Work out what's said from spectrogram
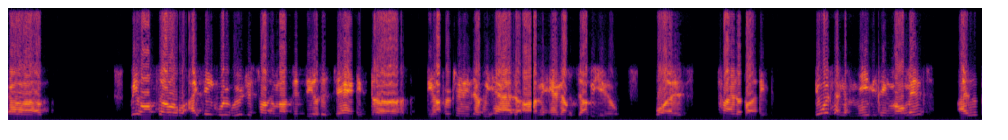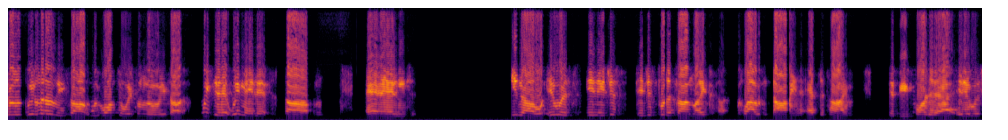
Uh, we also, I think we, we were just talking about this the other day. The the opportunity that we had on MLW was kind of like it was an amazing moment. I we literally thought we walked away from the we thought we did it, we made it, um, and you know it was it, it just it just put us on like cloud nine at the time to be part of that, and it was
